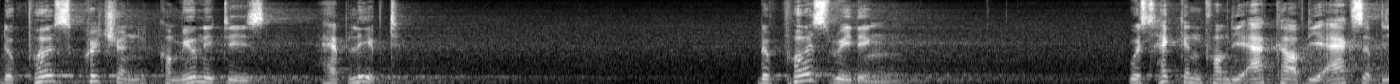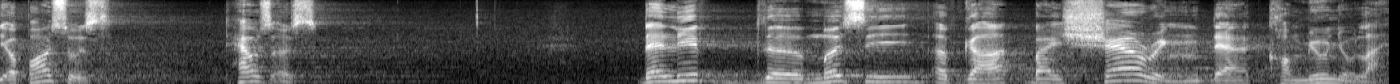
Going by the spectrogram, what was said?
the first Christian communities have lived. The first reading was taken from the of the Acts of the Apostles, tells us they lived the mercy of God by sharing their communal life.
